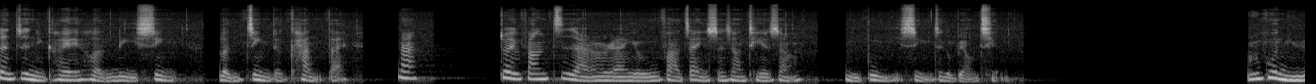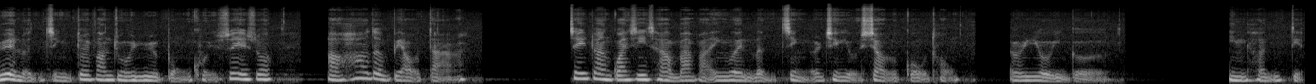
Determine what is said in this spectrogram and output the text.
甚至你可以很理性。冷静的看待，那对方自然而然也无法在你身上贴上“你不理性”这个标签。如果你越冷静，对方就会越崩溃。所以说，好好的表达，这一段关系才有办法因为冷静而且有效的沟通，而有一个平衡点。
